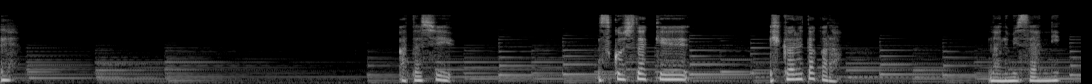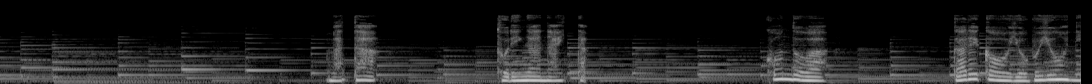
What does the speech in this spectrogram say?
え？私少しだけ惹かれたから。成美さんに。また鳥が鳴いた。今度は誰かを呼ぶように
